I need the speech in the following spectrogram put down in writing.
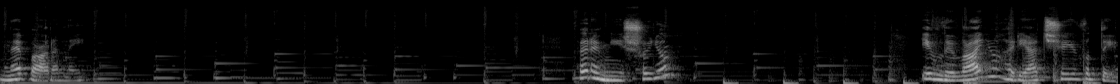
не варений. Перемішую і вливаю гарячої води.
